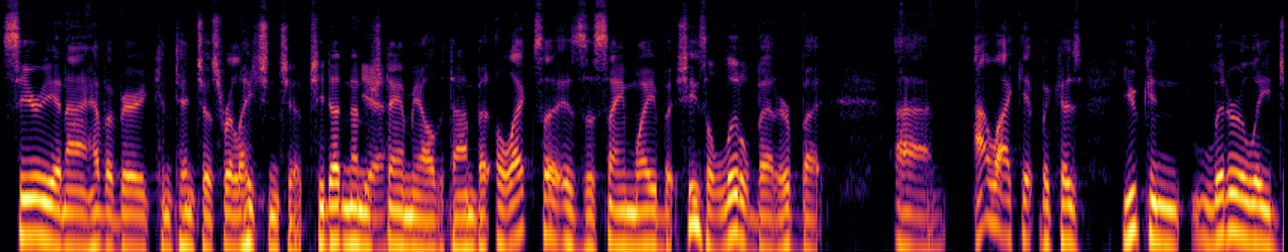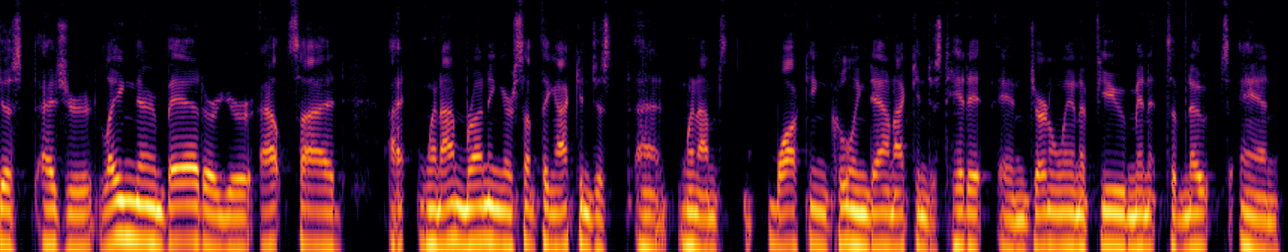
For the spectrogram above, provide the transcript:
Siri and I have a very contentious relationship. She doesn't understand me all the time, but Alexa is the same way, but she's a little better. But um, I like it because you can literally just as you're laying there in bed or you're outside. I, when I'm running or something, I can just uh, when I'm walking, cooling down, I can just hit it and journal in a few minutes of notes and.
